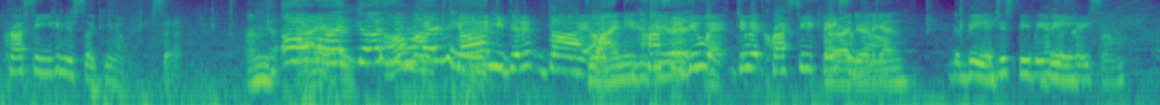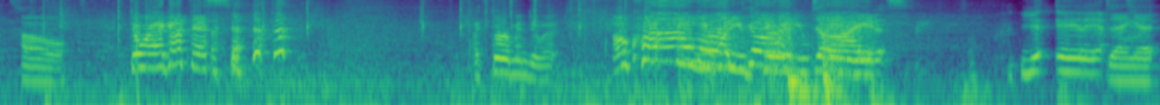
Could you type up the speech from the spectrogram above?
Krusty, you can just like you know sit. I'm Oh my tired. gosh! Oh my me. god, he didn't die. Do oh, I need to do Krusty, it? do it. Do it, Krusty. Face How him do I do it now. again? The B. It just be, but you have B. to face him. Oh. Don't worry, I got this. I threw him into it. Oh, Krusty, Oh you, what are you God, doing? You died. idiot. You idiot. Dang it.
